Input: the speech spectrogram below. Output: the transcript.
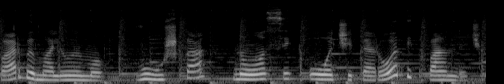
фарби малюємо вушка, носик, очі та ротик пандочки.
